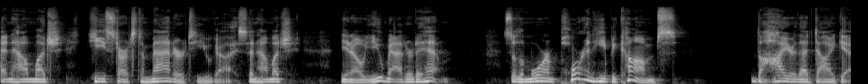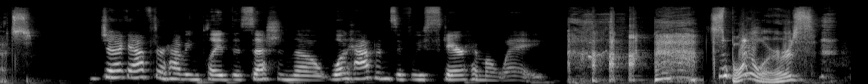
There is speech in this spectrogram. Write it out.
and how much he starts to matter to you guys and how much you know you matter to him so the more important he becomes the higher that die gets Jack, after having played this session though, what happens if we scare him away? spoilers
